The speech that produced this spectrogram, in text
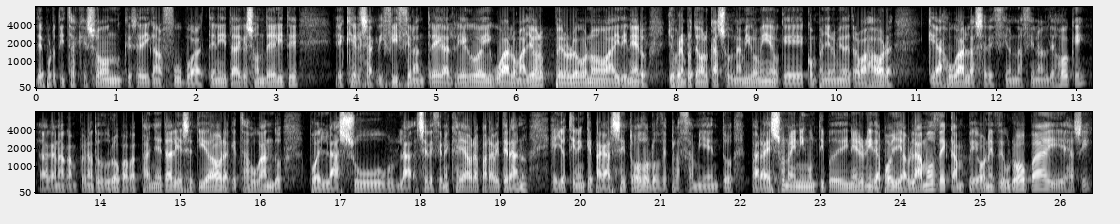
deportistas que son que se dedican al fútbol, al tenis y tal, que son de élite, es que el sacrificio, la entrega, el riesgo es igual o mayor, pero luego no hay dinero. Yo, por ejemplo, tengo el caso de un amigo mío, que es compañero mío de trabajo ahora, que ha jugado la selección nacional de hockey, ha ganado campeonatos de Europa para España y tal, y ese tío ahora que está jugando pues las, selecciones que hay ahora para veteranos, ellos tienen que pagarse todos los desplazamientos, para eso no hay ningún tipo de dinero ni de apoyo, y hablamos de campeones de Europa y es así.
